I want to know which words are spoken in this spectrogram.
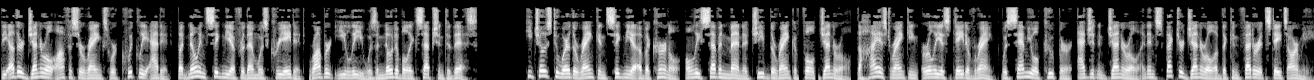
the other general officer ranks were quickly added, but no insignia for them was created. Robert E. Lee was a notable exception to this. He chose to wear the rank insignia of a colonel. Only seven men achieved the rank of full general. The highest ranking earliest date of rank was Samuel Cooper, adjutant general and inspector general of the Confederate States Army.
